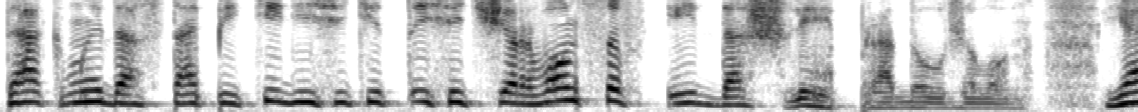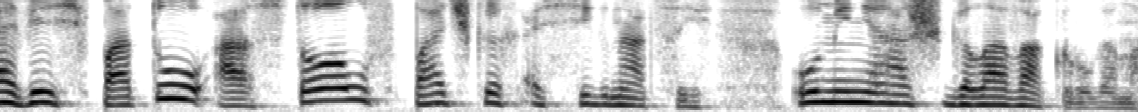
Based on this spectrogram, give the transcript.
«Так мы до 150 тысяч червонцев и дошли», — продолжил он. «Я весь в поту, а стол в пачках ассигнаций. У меня аж голова кругом.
